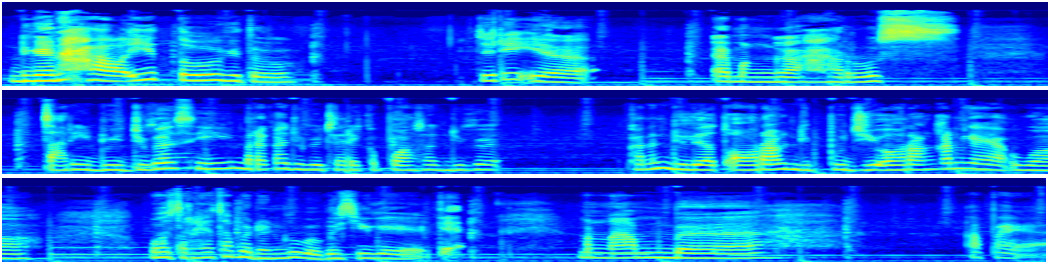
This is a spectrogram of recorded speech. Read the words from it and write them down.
dengan hal itu gitu. Jadi ya emang nggak harus cari duit juga sih. Mereka juga cari kepuasan juga. Karena dilihat orang dipuji orang kan kayak wah wah ternyata badan gue bagus juga ya. Kayak menambah apa ya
